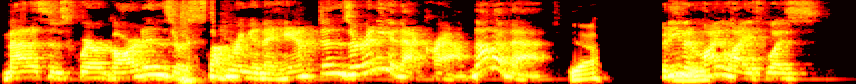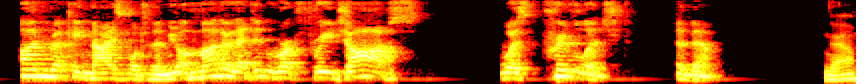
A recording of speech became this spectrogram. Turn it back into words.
Madison Square Gardens or summering in the Hamptons or any of that crap. None of that. Yeah. But even mm-hmm. my life was unrecognizable to them. You know, a mother that didn't work three jobs was privileged to them. Yeah.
